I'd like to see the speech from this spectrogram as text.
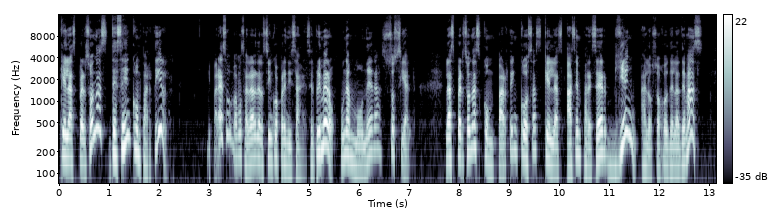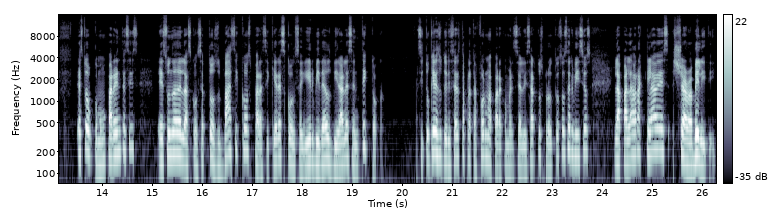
que las personas deseen compartir. Y para eso vamos a hablar de los cinco aprendizajes. El primero, una moneda social. Las personas comparten cosas que las hacen parecer bien a los ojos de las demás. Esto, como un paréntesis, es uno de los conceptos básicos para si quieres conseguir videos virales en TikTok. Si tú quieres utilizar esta plataforma para comercializar tus productos o servicios, la palabra clave es shareability,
